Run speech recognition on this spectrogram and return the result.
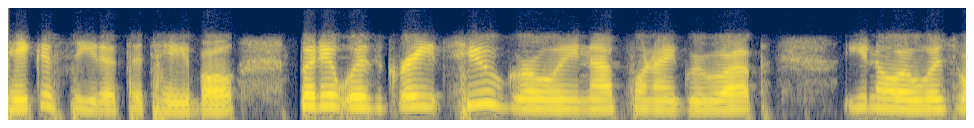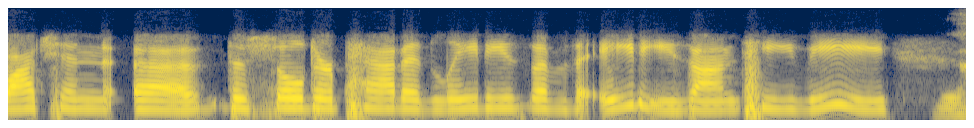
take a seat at the table. But it was great too growing up when I grew up. You know, I was watching uh the shoulder padded ladies of the 80s on TV, yeah.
